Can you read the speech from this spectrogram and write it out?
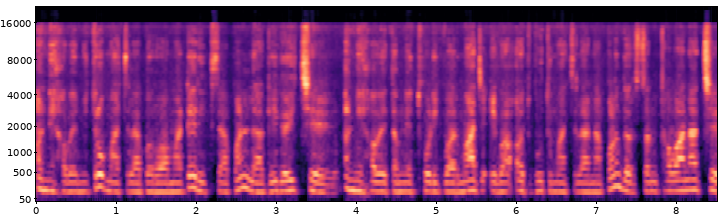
અને હવે મિત્રો માછલા ભરવા માટે રિક્ષા પણ લાગી ગઈ છે. અને હવે તમને થોડીક વારમાં જ એવા અદ્ભુત માછલાના પણ દર્શન થવાના છે.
